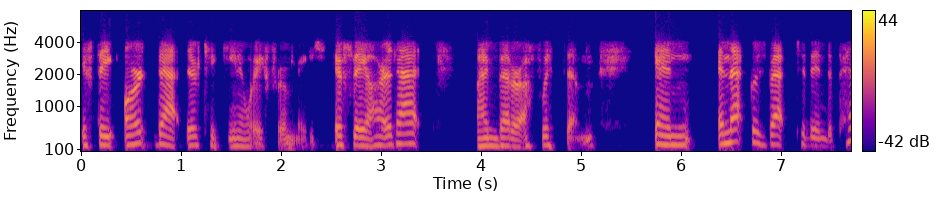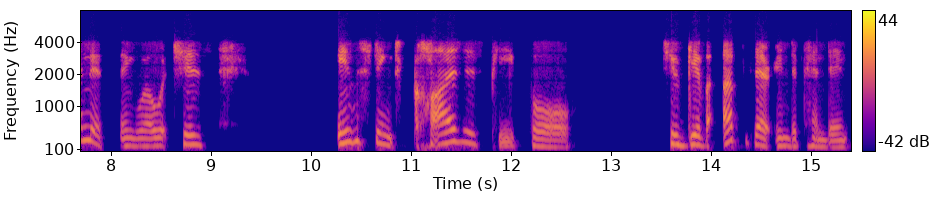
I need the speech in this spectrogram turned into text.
if they aren't that, they're taking away from me. If they are that, I'm better off with them. And and that goes back to the independence thing, well, which is instinct causes people to give up their independence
